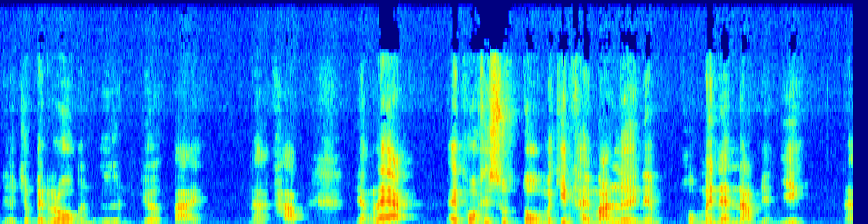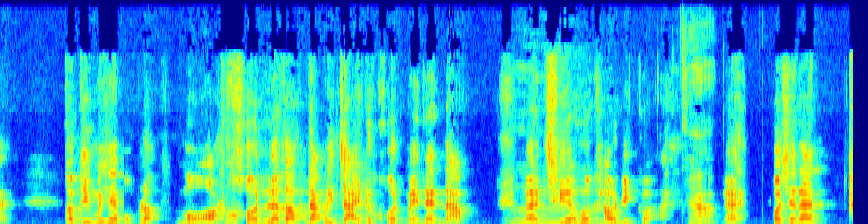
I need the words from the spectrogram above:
เดี๋ยวจะเป็นโรคอื่นๆ เยอะไปนะครับ อย่างแรกไอ้พวกที่สุดโต่งไม่กินไขมันเลยเนี่ยผมไม่แนะนำอย่างยิ่งนะความจริงไม่ใช่ผมหรอกหมอทุกคนแล้วก็นักวิจัยทุกคนไม่แนะนำก็เชื่อพวกเขาดีกว่านะเพราะฉะนั้นไข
